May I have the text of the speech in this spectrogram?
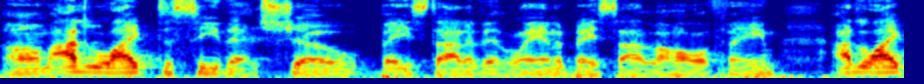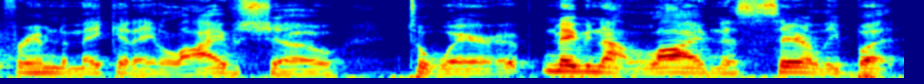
Um, I'd like to see that show based out of Atlanta, based out of the Hall of Fame. I'd like for him to make it a live show to where maybe not live necessarily, but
